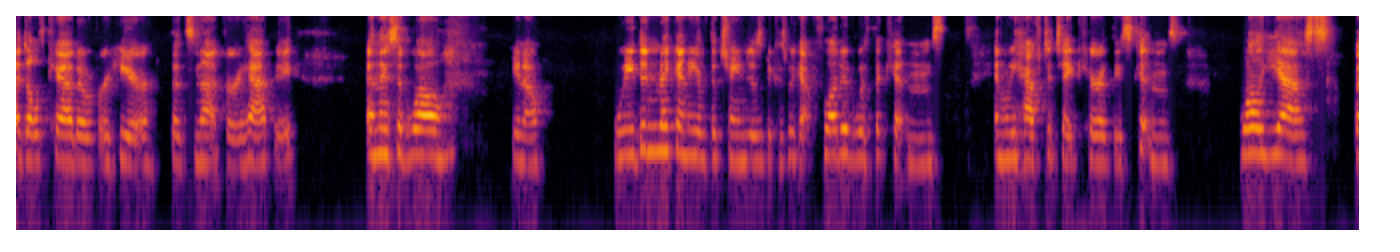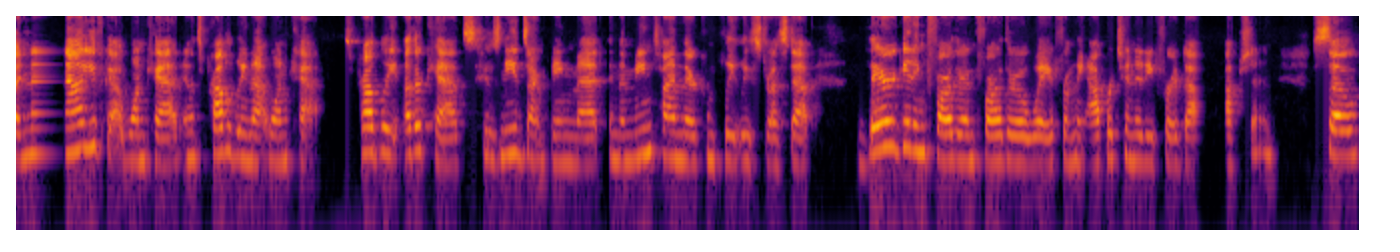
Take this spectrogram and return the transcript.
adult cat over here that's not very happy? And they said, Well, you know, we didn't make any of the changes because we got flooded with the kittens and we have to take care of these kittens. Well, yes, but now you've got one cat and it's probably not one cat. It's probably other cats whose needs aren't being met. In the meantime, they're completely stressed out. They're getting farther and farther away from the opportunity for adoption. So,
